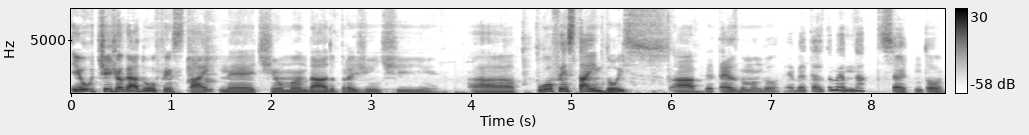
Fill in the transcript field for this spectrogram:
eu tinha jogado Wolfenstein, né? Tinham mandado pra gente a Wolfenstein 2. A Bethesda mandou. É Bethesda mesmo, né? Tá certo, não tô?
